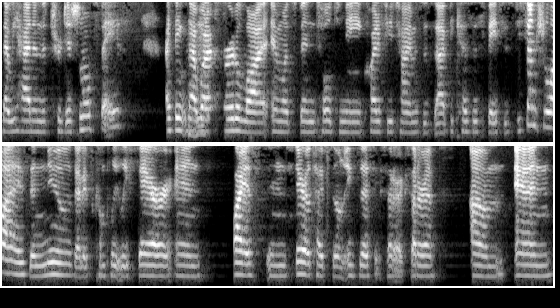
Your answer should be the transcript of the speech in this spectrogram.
that we had in the traditional space i think that mm-hmm. what i've heard a lot and what's been told to me quite a few times is that because this space is decentralized and new that it's completely fair and bias and stereotypes don't exist et cetera et cetera um, and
